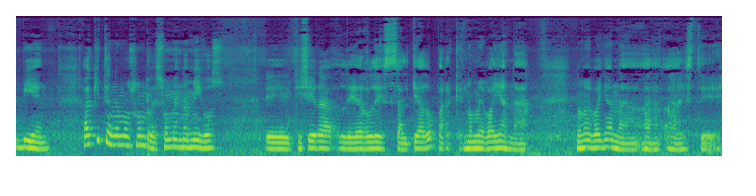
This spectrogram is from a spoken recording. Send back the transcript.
Bien, aquí tenemos un resumen amigos. Eh, quisiera leerles salteado para que no me vayan a no me vayan a, este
